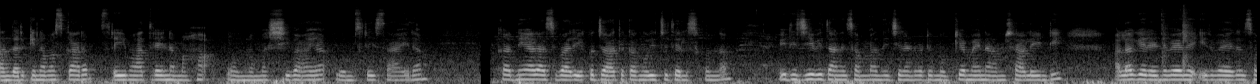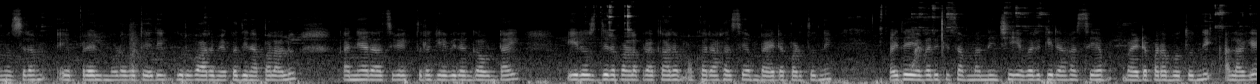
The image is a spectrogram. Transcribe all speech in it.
అందరికీ నమస్కారం. శ్రీమాత్రే నమ. ఓం నమ శివాయ. ఓం శ్రీ సాయిరామ్. కన్యారాశి వారి యొక్క జాతకం గురించి తెలుసుకుందాం. వీరి జీవితానికి సంబంధించినటువంటి ముఖ్యమైన అంశాలు ఏంటి? అలాగే రెండు వేల ఇరవై ఐదవ సంవత్సరం ఏప్రిల్ మూడవ తేదీ గురువారం యొక్క దినఫలాలు కన్యారాశి వ్యక్తులకు ఏ విధంగా ఉంటాయి? ఈరోజు దినఫల ప్రకారం ఒక రహస్యం బయటపడుతుంది. అయితే ఎవరికి సంబంధించి ఎవరికి రహస్యం బయటపడబోతుంది? అలాగే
